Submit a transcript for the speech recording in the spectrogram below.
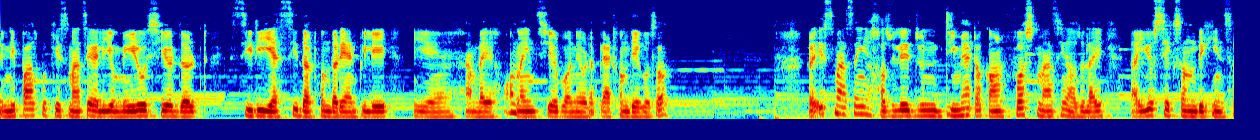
यो नेपालको केसमा चाहिँ अहिले यो मेरो share dot CDSC dot com dot एनपीले हामीलाई अनलाइन सेयर गर्ने एउटा प्लेटफर्म दिएको छ। र यसमा चाहिँ हजुरले जुन डिम्याट अकाउन्ट फर्स्टमा चाहिँ हजुरलाई यो सेक्सन देखिन्छ।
